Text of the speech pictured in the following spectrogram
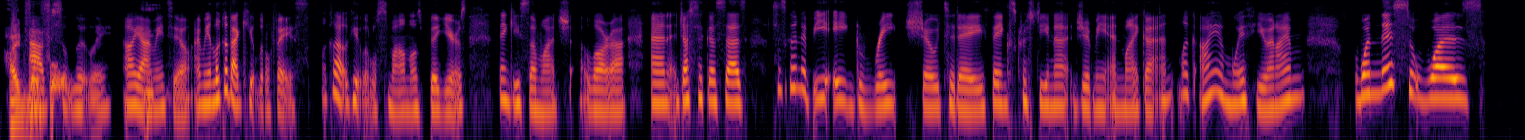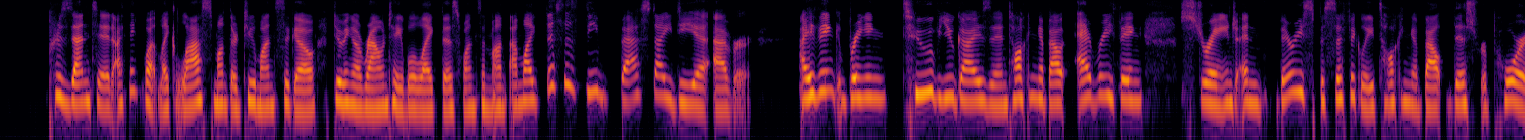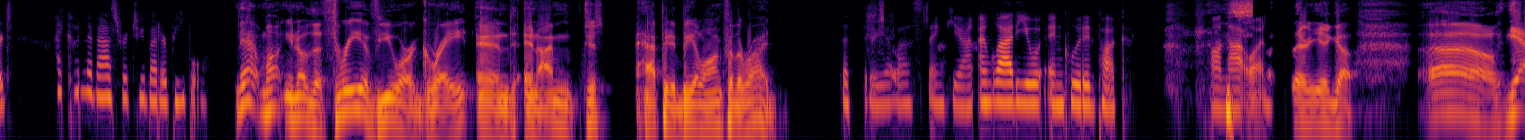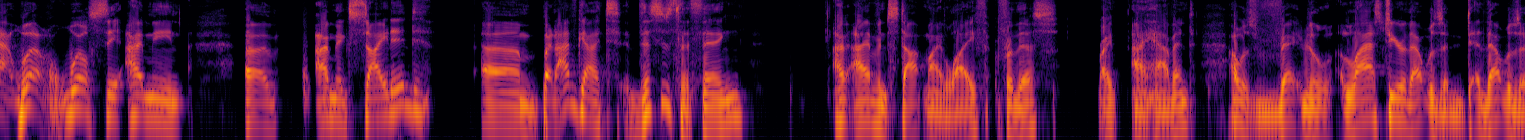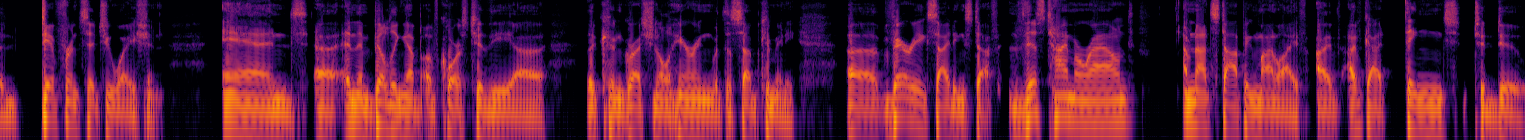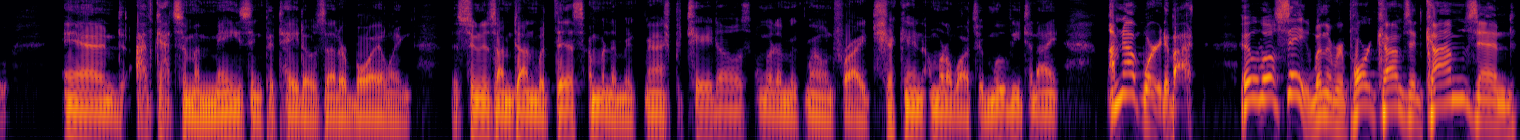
I'd vote Absolutely. Oh yeah, me too. I mean, look at that cute little face. Look at that cute little smile and those big ears. Thank you so much, Laura. And Jessica says, This is going to be a great show today. Thanks, Cristina, Jimmy, and Micah. And look, I am with you. And I'm when this was presented, I think what, like last month or two months ago, doing a roundtable like this once a month, I'm like, this is the best idea ever. I think bringing two of you guys in, talking about everything strange, and very specifically talking about this report, I couldn't have asked for two better people. Yeah, well, you know, the three of you are great, and and I'm just happy to be along for the ride. The three of us, thank you. I'm glad you included Puck on that one. there you go. Oh yeah, well, we'll see. I mean, uh, I'm excited. Um, but I've got this is the thing. I, I, haven't stopped my life for this, right? I haven't. I was very last year. That was a that was a different situation, and uh, and then building up, of course, to the uh, the congressional hearing with the subcommittee. Uh, very exciting stuff. This time around, I'm not stopping my life. I've I've got things to do and I've got some amazing potatoes that are boiling. As soon as I'm done with this, I'm going to make mashed potatoes. I'm going to make my own fried chicken. I'm going to watch a movie tonight. I'm not worried about it. We'll see. When the report comes, it comes, and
